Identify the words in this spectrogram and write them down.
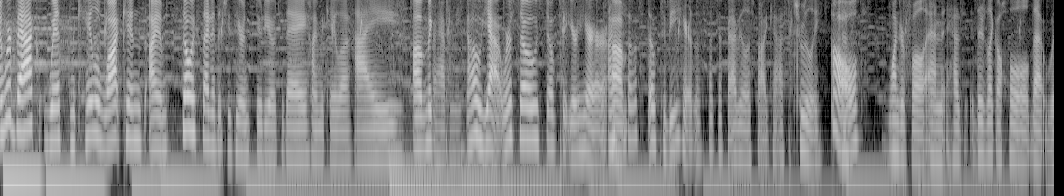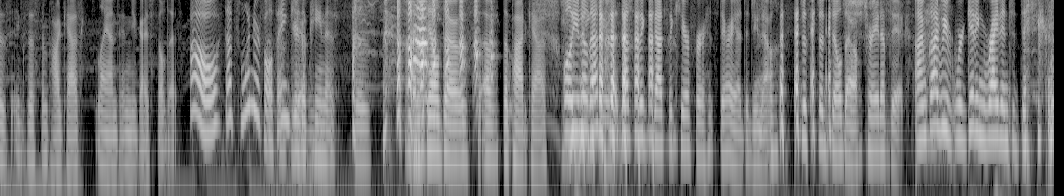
And we're back with Michaela Watkins. I am so excited that she's here in studio today. Hi, Michaela. Hi, Um, for having me. oh, yeah, we're so stoked that you're here. I'm Um, so stoked to be here. This is such a fabulous podcast. Truly. Oh. Just wonderful. And has there's like a hole that was exists in podcast land and you guys filled it. oh, that's wonderful. Thank you. You're the penises and dildos of the podcast. Well, you know that's the, that's the that's the cure for hysteria. Did you know? Just a dildo. Straight up dicks. I'm glad we we're getting right into dicks.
